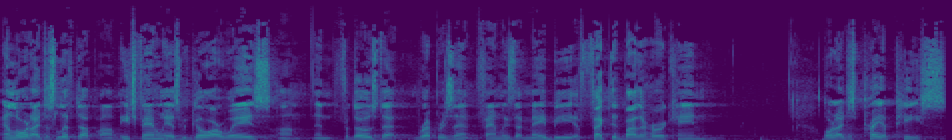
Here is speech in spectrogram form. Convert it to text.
And Lord, I just lift up um, each family as we go our ways. Um, and for those that represent families that may be affected by the hurricane, Lord, I just pray a peace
